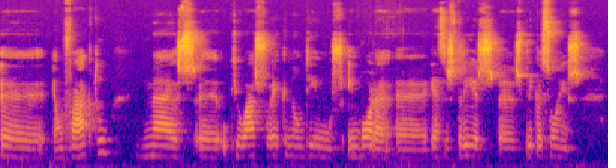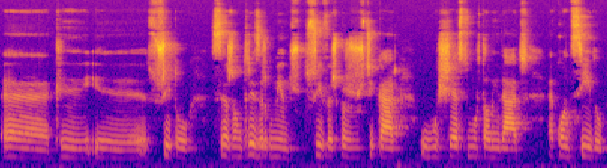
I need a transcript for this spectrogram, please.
é um facto mas uh, o que eu acho é que não temos, embora uh, essas três uh, explicações que suscitou sejam três argumentos possíveis para justificar o excesso de mortalidade acontecido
